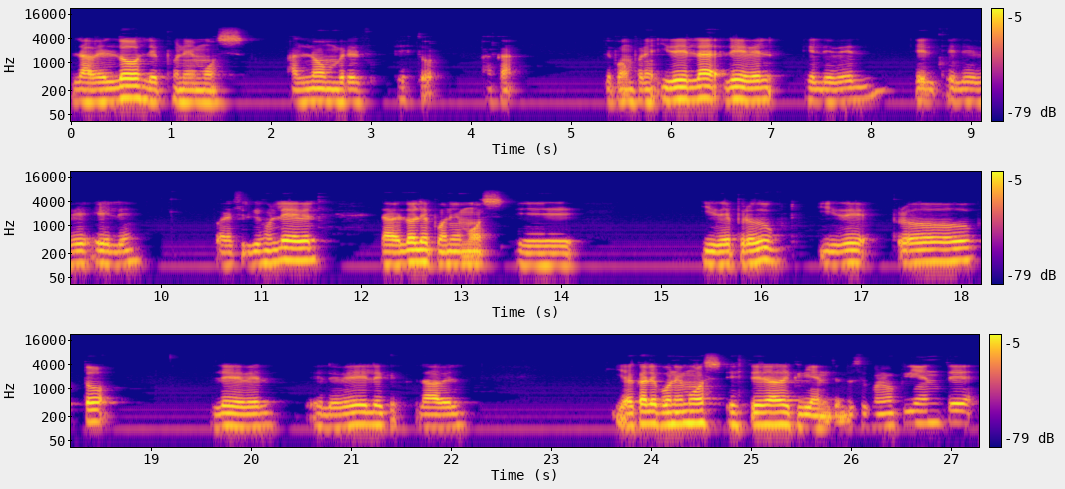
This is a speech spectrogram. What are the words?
label 2 le ponemos al nombre, esto acá, le podemos poner id level, el level el LBL para decir que es un level. Level 2 le ponemos eh, ID producto, ID producto, level, LBL, que es label. Y acá le ponemos este era de cliente. Entonces ponemos cliente,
